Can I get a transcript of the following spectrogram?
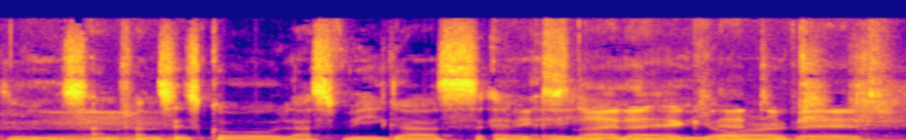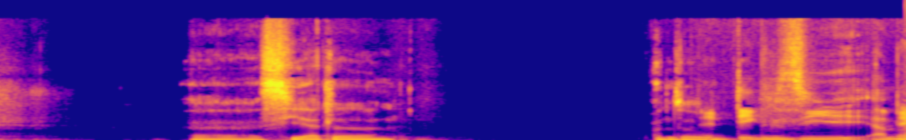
So wie Hm. San Francisco, Las Vegas, Snyder LA, New erklärt York, die Welt. äh, Seattle und so. Entdecken Sie Amerika,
